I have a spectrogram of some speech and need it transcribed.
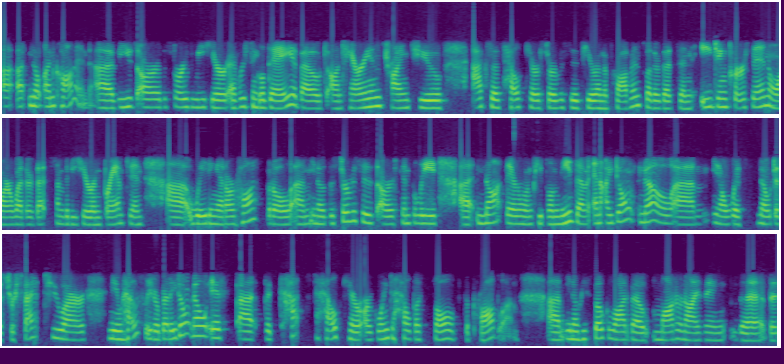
uh, uh, you know, uncommon. Uh, these are the stories we hear every single day about Ontarians trying to access healthcare services here in the province, whether that's an aging person or whether that's somebody here in Brampton uh, waiting at our hospital. Um, you know, the services are simply uh, not there when people need them. And I don't know, um, you know, with no disrespect to our new House leader, but I don't know if uh, the cuts to healthcare are going to help us solve the problem. Um, you know, he spoke a lot about modernizing the, the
